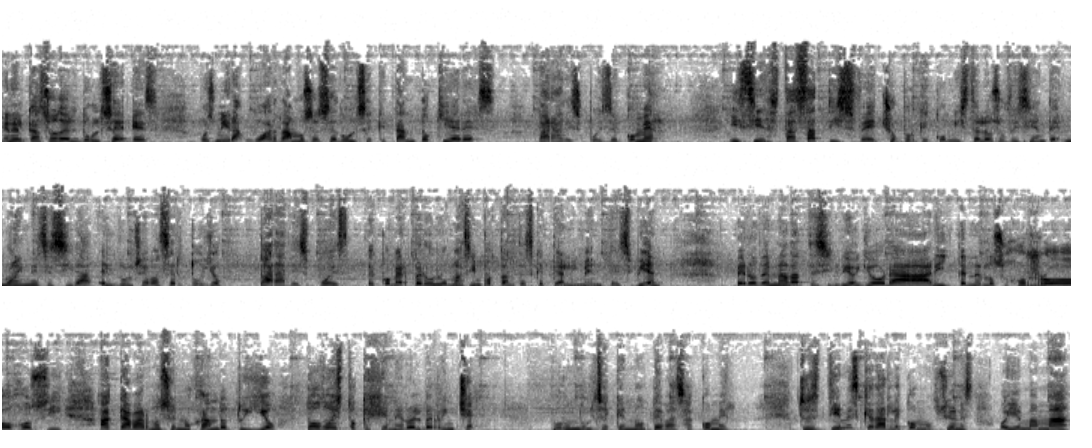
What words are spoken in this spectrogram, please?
En el caso del dulce es, pues mira, guardamos ese dulce que tanto quieres para después de comer. Y si estás satisfecho porque comiste lo suficiente, no hay necesidad, el dulce va a ser tuyo para después de comer, pero lo más importante es que te alimentes bien. Pero de nada te sirvió llorar y tener los ojos rojos y acabarnos enojando tú y yo. Todo esto que generó el berrinche por un dulce que no te vas a comer. Entonces tienes que darle como opciones, oye mamá,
